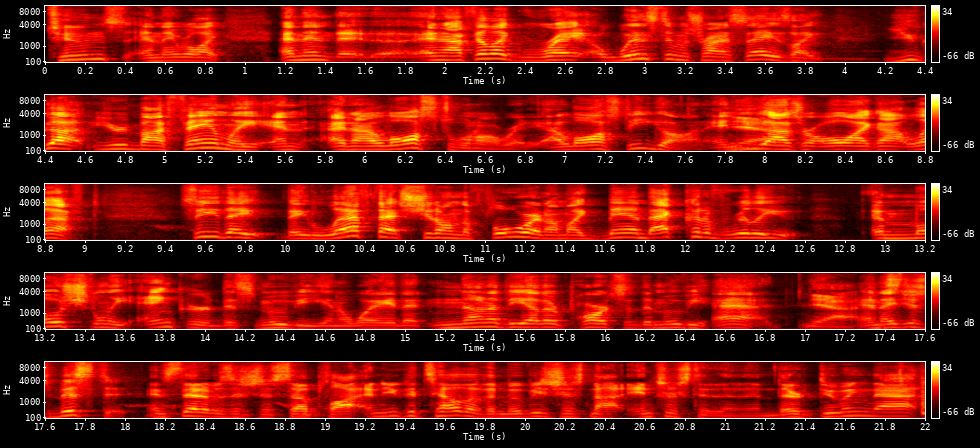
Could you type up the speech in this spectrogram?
tunes, and they were like, and then and I feel like Ray Winston was trying to say is like. You got you're my family, and and I lost one already. I lost Egon, and Yeah. you guys are all I got left. See, they they left that shit on the floor, and I'm like, man, that could have really emotionally anchored this movie in a way that none of the other parts of the movie had. Yeah, and they just missed it. Instead, it was just a subplot, and you could tell that the movie's just not interested in them. They're doing that.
